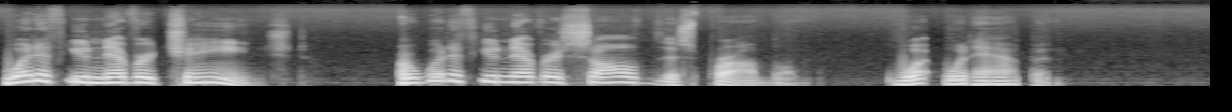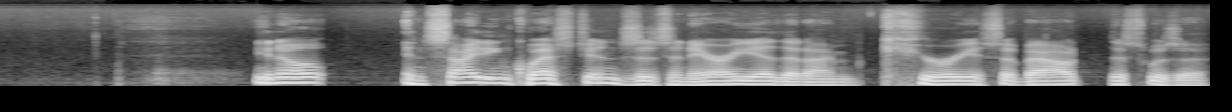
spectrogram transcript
what if you never changed? Or what if you never solved this problem? What would happen? You know, inciting questions is an area that I'm curious about. This was a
